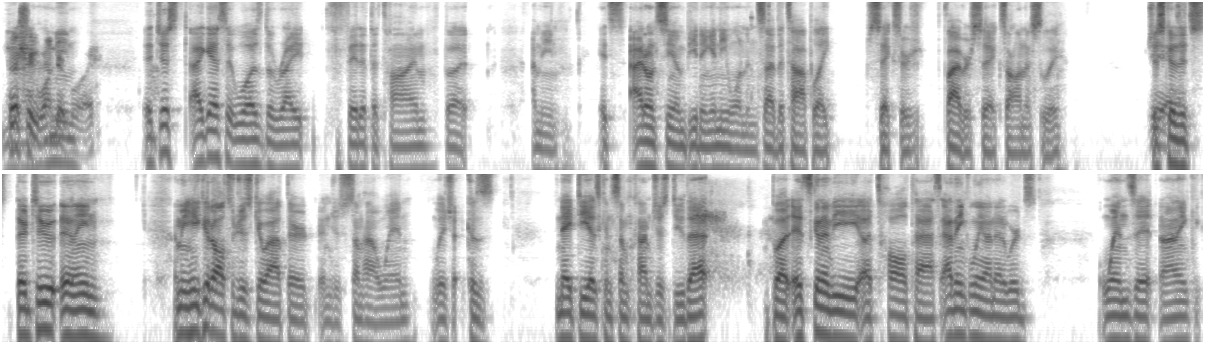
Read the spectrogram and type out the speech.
especially Yeah, Wonder mean, Boy. It just, I guess it was the right fit at the time, but I mean, it's, I don't see him beating anyone inside the top like six or five or six, honestly. Just because Yeah. it's, they're too, I mean, I mean, he could also just go out there and just somehow win, which, because Nate Diaz can sometimes just do that. But it's gonna be a tall task. I think Leon Edwards wins it. I think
